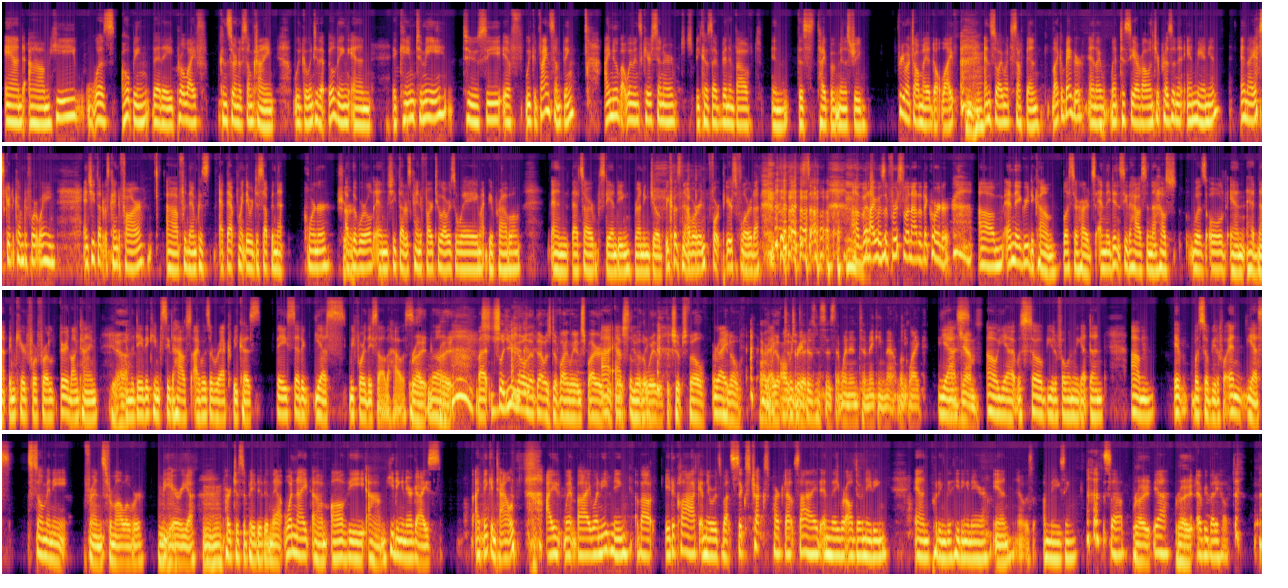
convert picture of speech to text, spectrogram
And um, he was hoping that a pro life concern of some kind would go into that building. And it came to me to see if we could find something. I knew about Women's Care Center because I've been involved in this type of ministry pretty much all my adult life. Mhm. And so I went to South Bend like a beggar, and I went to see our volunteer president, Ann Manion, and I asked her to come to Fort Wayne. And she thought it was kind of far uh, for them because at that point they were just up in that corner Sure. of the world, and she thought it was kind of far, two hours away, might be a problem. And that's our standing running joke because now we're in Fort Pierce, Florida. so, uh, but I was the first one out of the corner. Um, and they agreed to come, bless their hearts. And they didn't see the house, and the house was old and had not been cared for for a very long time. Yeah. And the day they came to see the house, I was a wreck because they said a yes before they saw the house. Right, right. But so you know that that was divinely inspired Uh, because you know the way that the chips fell, right, you know, all the way up All to the today. great businesses that went into making that look like yes, a gem. Oh yeah, it was so beautiful when we got done. Um, it was so beautiful, and yes, so many friends from all over the Mhm. area Mhm. participated in that. One night, um, all the um, heating and air guys, I think in town, I went by one evening about eight o'clock, and there was about six trucks parked outside, and they were all donating and putting the heating and air in. It was amazing. so Right, yeah, right. everybody helped.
